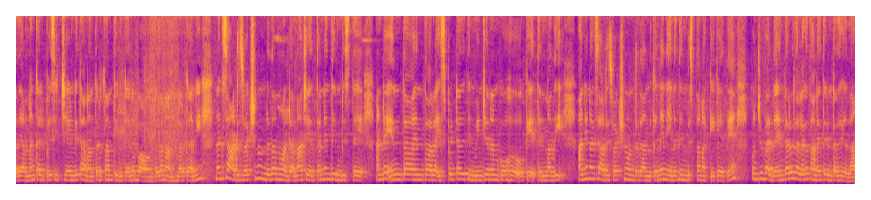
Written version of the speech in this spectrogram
అదే అన్నం కలిపేసి ఇచ్చేయండి తనంతట తను తింటేనే బాగుంటుంది అని అంటున్నారు. కానీ నాకు సాటిస్ఫాక్షన్ ఉండదు అనమాట నా చేతితో నేను తినిపిస్తే అంటే ఇంత ఇంత రైస్ పెట్టి అది తినిపించాను అనుకో ఓకే తిన్నది అని నాకు సాటిస్ఫాక్షన్ ఉంటుంది. అందుకనే నేనే తినిపిస్తాను అక్కకి అయితే కొంచెం పెద్ద అయిన తర్వాత ఎలాగ తనే తింటుంది కదా.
